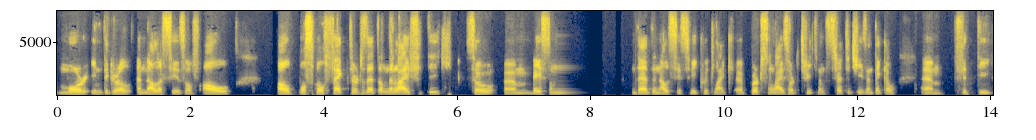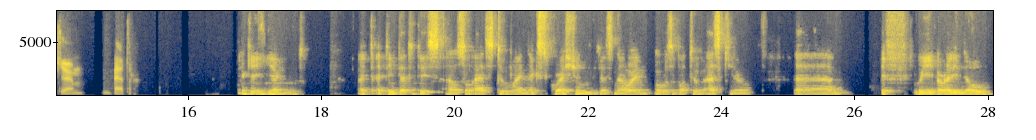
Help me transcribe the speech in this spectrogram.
more integral analysis of all all possible factors that underlie fatigue. So um, based on that analysis, we could like uh, personalize our treatment strategies and tackle um, fatigue um, better. Okay, yeah, good. I, I think that this also adds to my next question because now I, I was about to ask you um, if we already know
